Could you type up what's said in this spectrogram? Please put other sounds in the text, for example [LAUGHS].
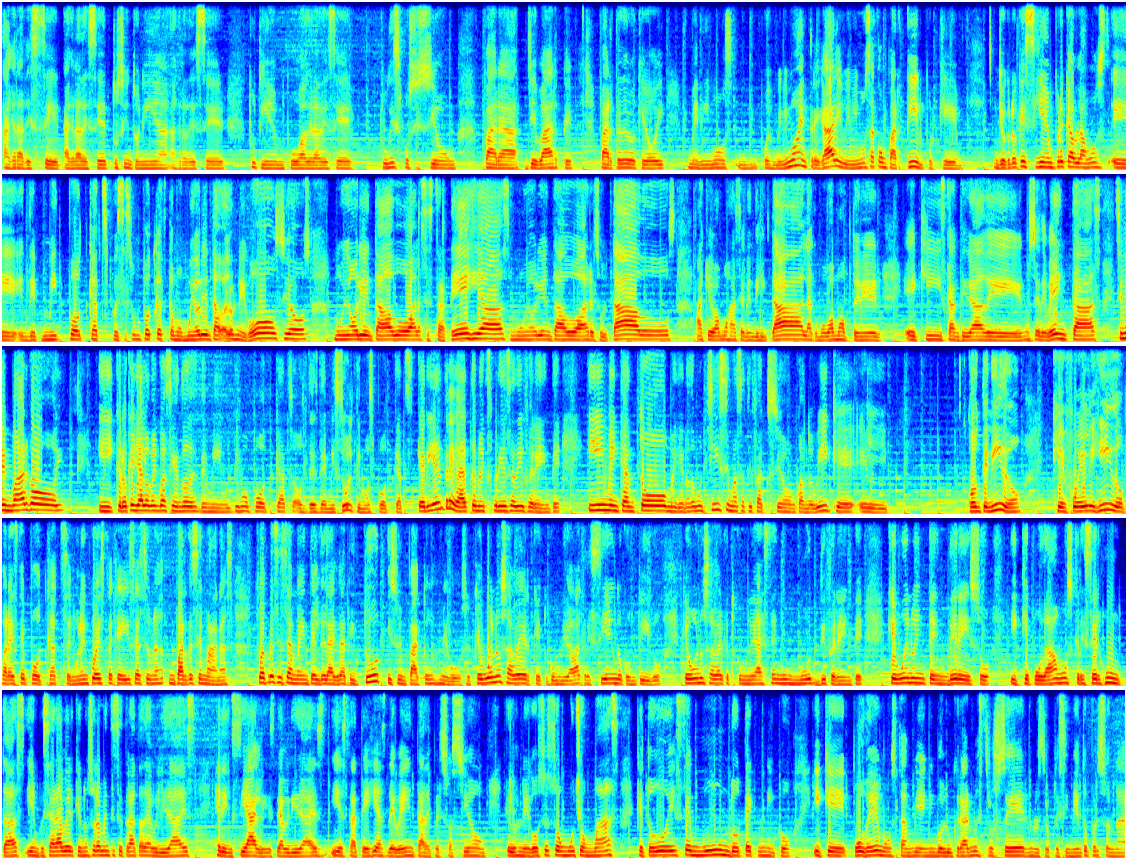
agradecer, agradecer tu sintonía, agradecer tu tiempo, agradecer tu disposición para llevarte parte de lo que hoy venimos, pues venimos a entregar y venimos a compartir, porque yo creo que siempre que hablamos eh, de Meet Podcasts, pues es un podcast como muy orientado a los negocios, muy orientado a las estrategias, muy orientado a resultados, a qué vamos a hacer en digital, a cómo vamos a obtener X cantidad de, no sé, de ventas. Sin embargo, hoy y creo que ya lo vengo haciendo desde mi último podcast o desde mis últimos podcasts. Quería entregarte una experiencia diferente y me encantó, me llenó de muchísima satisfacción cuando vi que el contenido que fue elegido para este podcast en una encuesta que hice hace un par de semanas fue precisamente el de la gratitud y su impacto en los negocios. Qué bueno saber que tu comunidad va creciendo contigo, qué bueno saber que tu comunidad está en un mood diferente, qué bueno entender eso y que podamos crecer juntas y empezar a ver que no solamente se trata de habilidades gerenciales, de habilidades y estrategias de venta, de persuasión, que los negocios son mucho más que todo ese mundo técnico y que podemos también involucrar nuestro ser, nuestro crecimiento personal,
